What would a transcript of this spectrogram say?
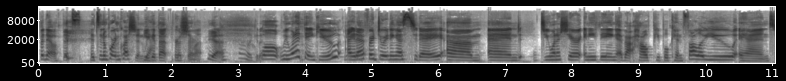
But no, that's it's an important question. we Yeah, get that for question sure. lot. yeah, I'll look it up. Well, we want to thank you, Ida, for joining us today. Um, and do you want to share anything about how people can follow you and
